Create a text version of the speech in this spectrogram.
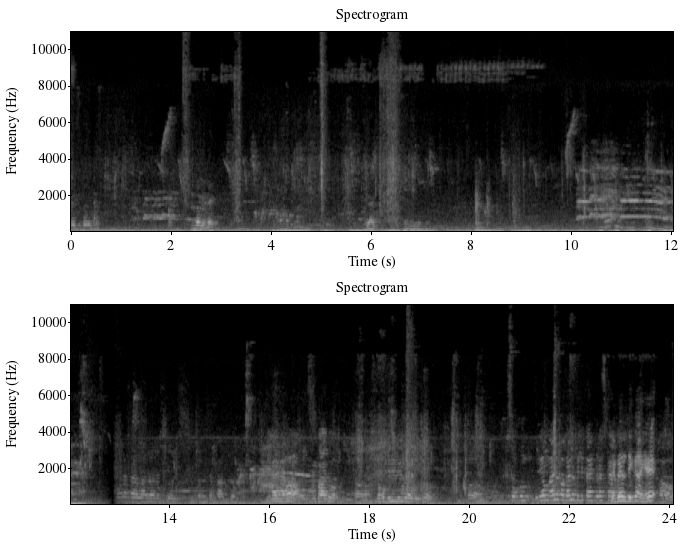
Ano yun eh? Yan. Ay, oo. Ang bago. Oo. Doon ko binili yung welding ko. Oo. So, kung, yung ano pag ano, bili tayong grass May cutter. welding ka eh. Oo.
